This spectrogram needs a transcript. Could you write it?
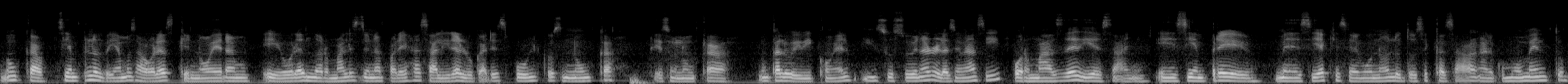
nunca, siempre nos veíamos a horas que no eran eh, horas normales de una pareja, salir a lugares públicos, nunca, eso nunca nunca lo viví con él y sostuve una relación así por más de 10 años. Y siempre me decía que si alguno de los dos se casaba en algún momento,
